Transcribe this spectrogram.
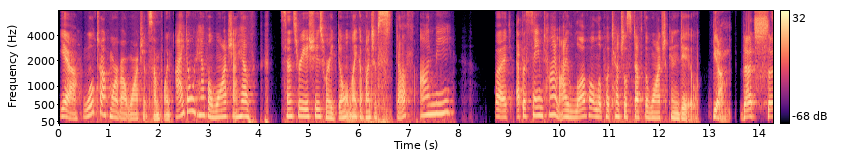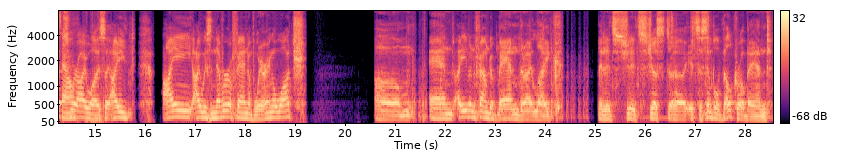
Yeah, we'll talk more about watch at some point. I don't have a watch. I have sensory issues where I don't like a bunch of stuff on me. But at the same time, I love all the potential stuff the watch can do. Yeah, that's that's so. where I was. I I I was never a fan of wearing a watch. Um, and I even found a band that I like. That it's it's just uh, it's a simple Velcro band.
